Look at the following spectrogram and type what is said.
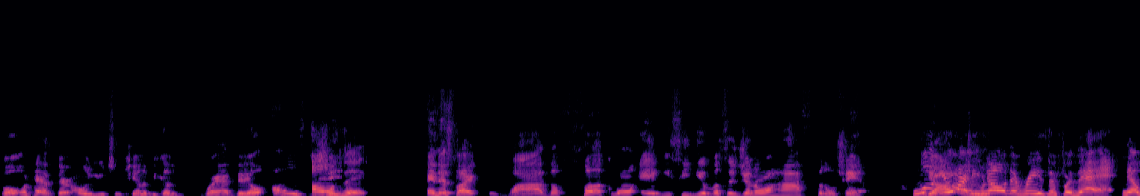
Bold has their own YouTube channel because Brad Bell owns owns shit. it. And it's like, why the fuck won't ABC give us a General Hospital channel? Well, Y'all you already own- know the reason for that. Now,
